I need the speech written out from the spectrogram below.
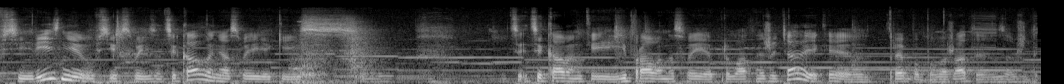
всі різні, у всіх свої зацікавлення, свої якісь цікавинки і право на своє приватне життя, яке треба поважати завжди.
